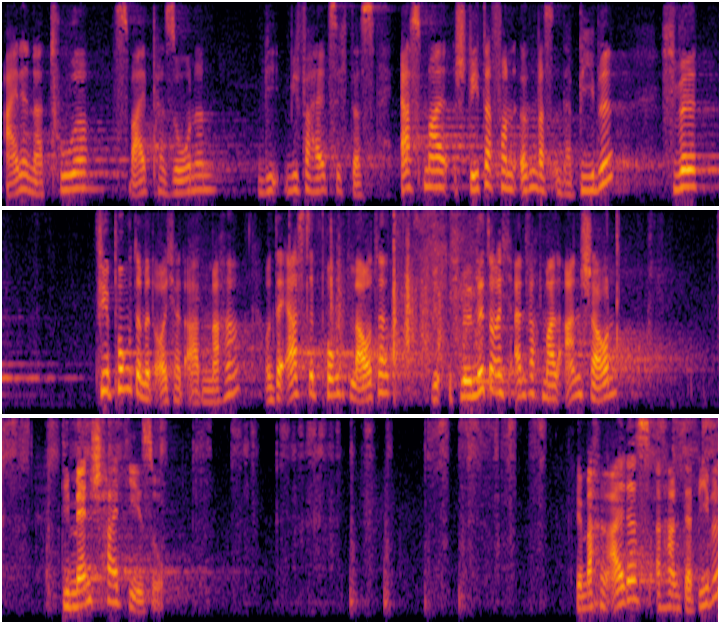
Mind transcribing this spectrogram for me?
eine Natur, zwei Personen. Wie, wie verhält sich das? Erstmal steht davon irgendwas in der Bibel. Ich will vier Punkte mit euch heute Abend machen. Und der erste Punkt lautet, ich will mit euch einfach mal anschauen, die Menschheit Jesu. Wir machen all das anhand der Bibel.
